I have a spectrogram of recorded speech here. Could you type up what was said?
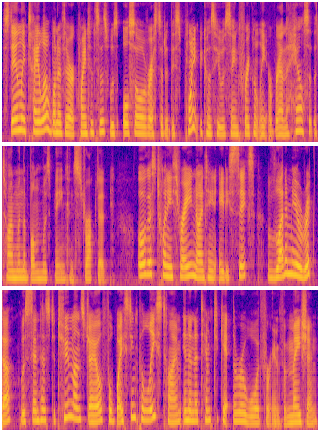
Stanley Taylor, one of their acquaintances, was also arrested at this point because he was seen frequently around the house at the time when the bomb was being constructed. August 23, 1986, Vladimir Richter was sentenced to two months jail for wasting police time in an attempt to get the reward for information.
